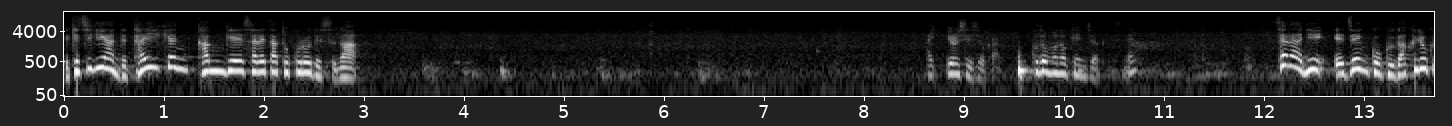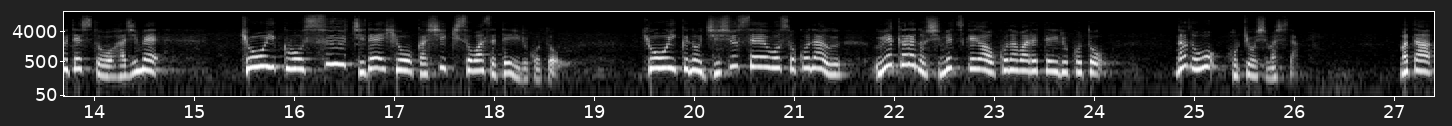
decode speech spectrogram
決議案で大変歓迎されたところですが、はい、よろしいでしょうか。子どもの権利枠ですね。さらに、全国学力テストをはじめ、教育を数値で評価し競わせていること、教育の自主性を損なう上からの締め付けが行われていることなどを補強しました。また、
